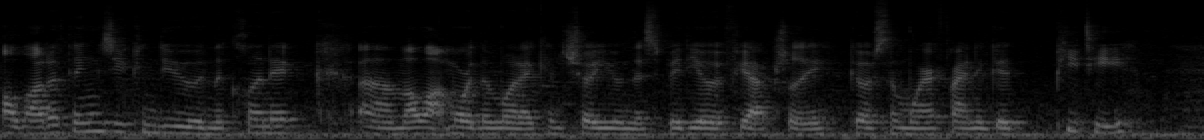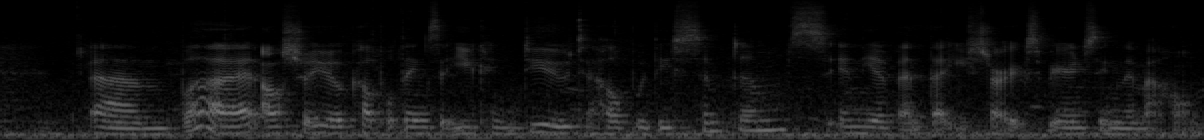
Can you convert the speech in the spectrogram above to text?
a lot of things you can do in the clinic, um, a lot more than what I can show you in this video if you actually go somewhere, find a good PT. Um, but I'll show you a couple things that you can do to help with these symptoms in the event that you start experiencing them at home.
